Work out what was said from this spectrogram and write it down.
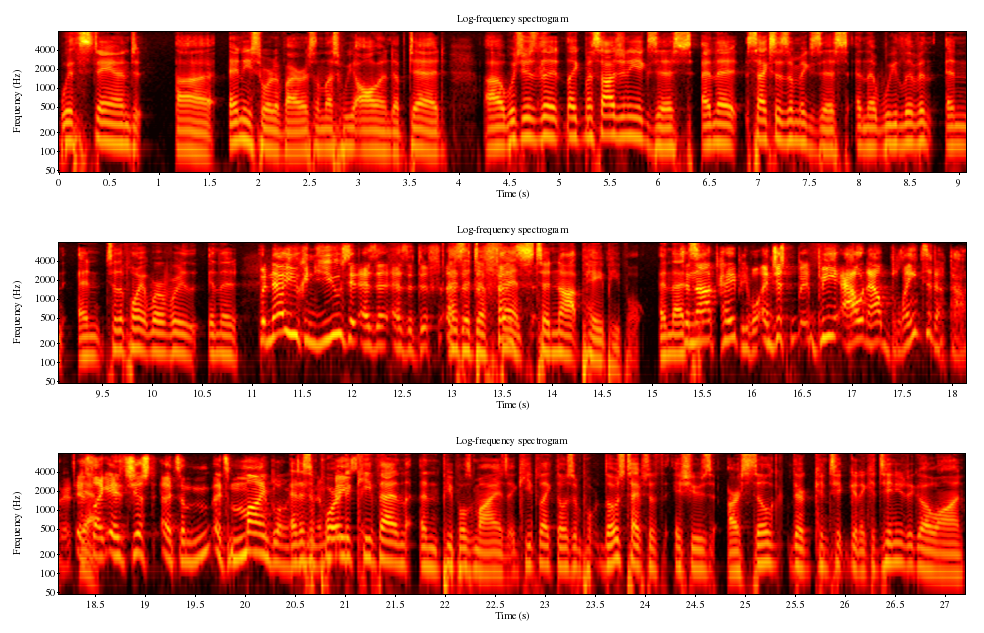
withstand uh, any sort of virus unless we all end up dead. Uh, which is that like misogyny exists and that sexism exists and that we live in and and to the point where we're in the But now you can use it as a as a def, as, a, defense, to not pay people and that's to not pay people and just be out and out blatant about it. It's Yeah. like it's just it's a it's mind blowing. and it's important to keep that in, in people's minds and keep like those impor- those types of issues are still they're conti- going to continue to go on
